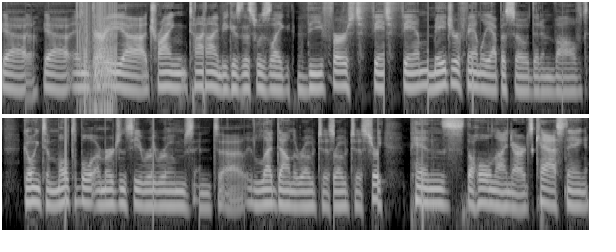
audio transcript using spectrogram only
Yeah, yeah, and very uh, trying time because this was like the first fam- fam- major family episode that involved going to multiple emergency rooms and uh, led down the road to road to surgery, pins, the whole nine yards, casting.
